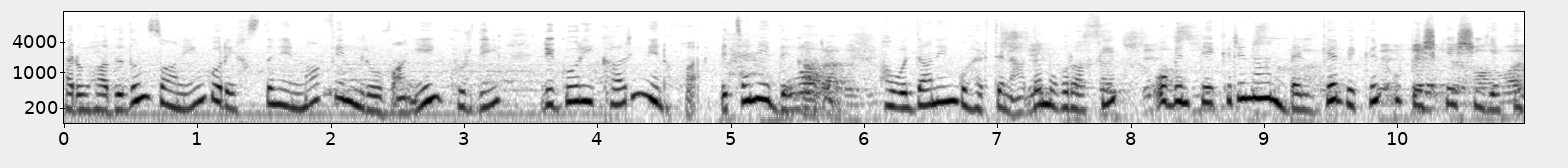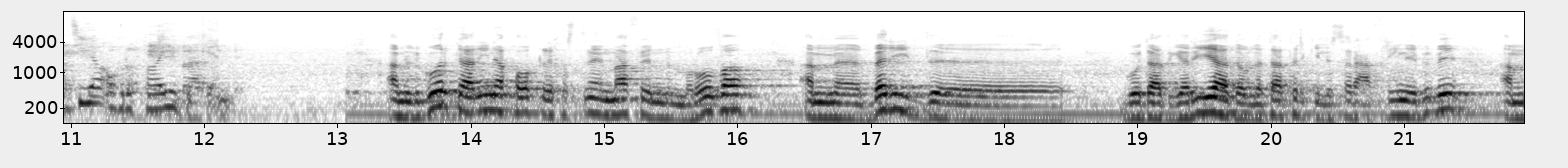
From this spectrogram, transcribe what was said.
Herûha didin zanîn got rêxistinên mafên mirovaniyên Kurdî li gorî karînên xwe bi tenê digarin, hewildanên guhertina demografî û bin pêkirinan belge bikin û pêşkêşî yekîtiya Ewropayê bikin. Em li gor karîna xwe rêxistinên mafên mirova em berîd گۆدادگەریە دەولەتا ترکی لەسەر عفرینێ ببێ ئەم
